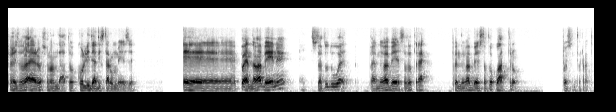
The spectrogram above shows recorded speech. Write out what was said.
Preso l'aereo, sono andato con l'idea di stare un mese. E poi andava bene, sono stato due, poi andava bene, sono stato tre, poi andava bene, sono stato quattro, poi sono tornato.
